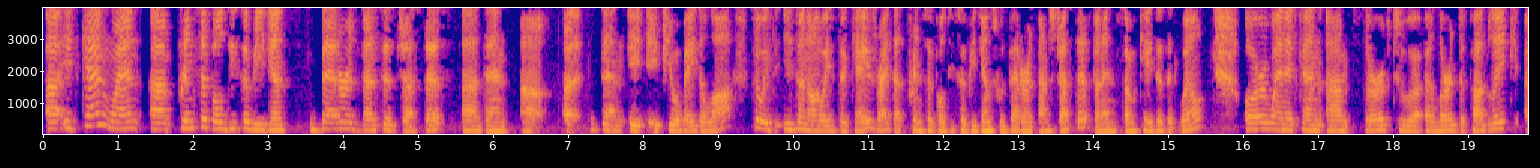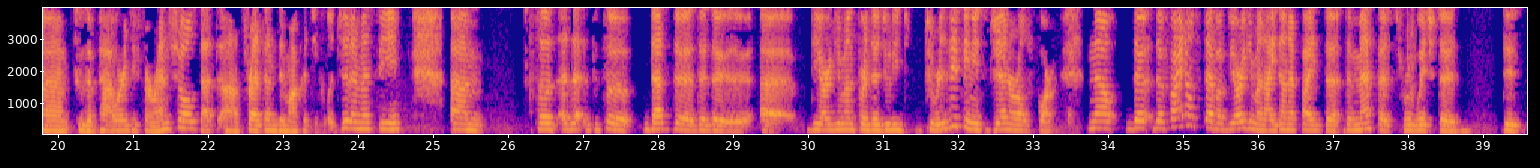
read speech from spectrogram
Uh, it can when uh, principled disobedience better advances justice uh, than uh, uh, than if you obey the law. So it isn't always the case, right? That principled disobedience would better advance justice, but in some cases it will. Or when it can um, serve to uh, alert the public um, to the power differentials that uh, threaten democratic legitimacy. Um, so as a, so that's the the the, uh, the argument for the duty to resist in its general form. Now the the final step of the argument identifies the the methods through which the this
